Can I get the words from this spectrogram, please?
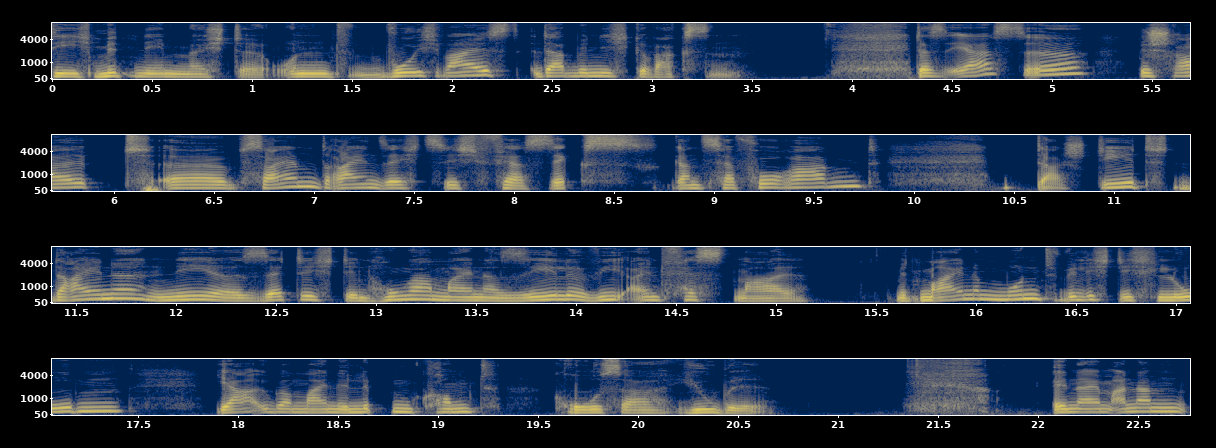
die ich mitnehmen möchte und wo ich weiß, da bin ich gewachsen. Das erste beschreibt äh, Psalm 63, Vers 6 ganz hervorragend. Da steht, Deine Nähe sättigt den Hunger meiner Seele wie ein Festmahl. Mit meinem Mund will ich dich loben, ja, über meine Lippen kommt großer Jubel. In einem anderen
